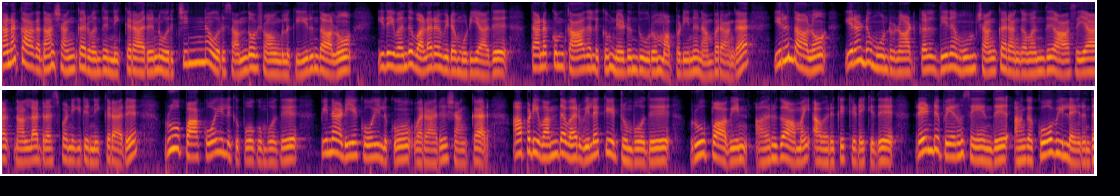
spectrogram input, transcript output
தனக்காக தான் சங்கர் வந்து நிற்கிறாருன்னு ஒரு சின்ன ஒரு சந்தோஷம் அவங்களுக்கு இருந்தாலும் இதை வந்து வளர விட முடியாது. தனக்கும் காதலுக்கும் நெடுந்தூரம் அப்படின்னு நம்புகிறாங்க இருந்தாலும் இரண்டு மூன்று நாட்கள் தினமும் சங்கர் அங்கே வந்து ஆசையாக நல்லா ட்ரெஸ் பண்ணிக்கிட்டு நிற்கிறாரு ரூபா கோயிலுக்கு போகும்போது பின்னாடியே கோயிலுக்கும் வராரு சங்கர். அப்படி வந்தவர் விளக்கேற்றும் போது ரூபாவின் அருகாமை அவருக்கு கிடைக்குது. ரெண்டு பேரும் சேர்ந்து அங்கே கோவிலில் இருந்த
